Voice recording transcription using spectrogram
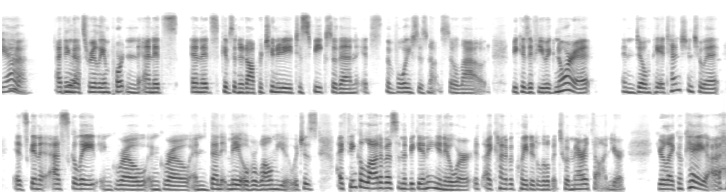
Yeah. yeah. I think yeah. that's really important and it's and it gives it an opportunity to speak so then it's the voice is not so loud because if you ignore it and don't pay attention to it, it's going to escalate and grow and grow. And then it may overwhelm you, which is, I think a lot of us in the beginning, you know, where I kind of equated a little bit to a marathon. You're, you're like, okay, I,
